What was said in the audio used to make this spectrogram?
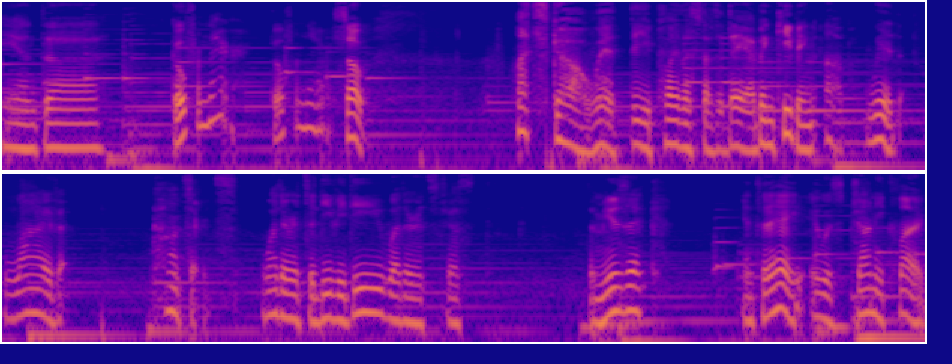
and uh, go from there. Go from there. So, Let's go with the playlist of the day. I've been keeping up with live concerts, whether it's a DVD, whether it's just the music. And today it was Johnny Clegg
